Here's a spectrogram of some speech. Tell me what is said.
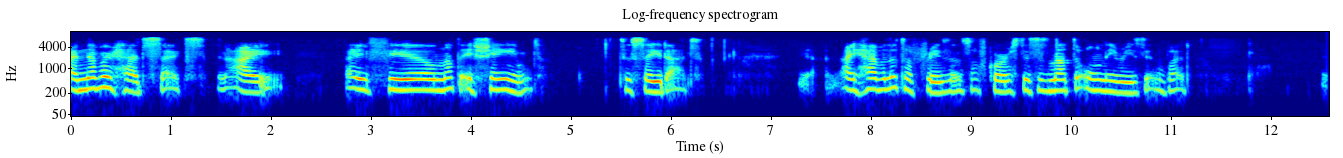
I've never had sex, and I I feel not ashamed to say that. I have a lot of reasons, of course. This is not the only reason, but uh,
